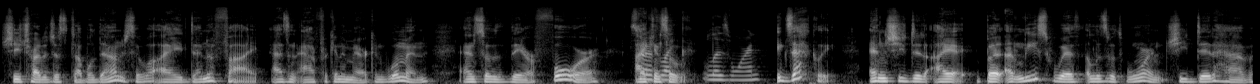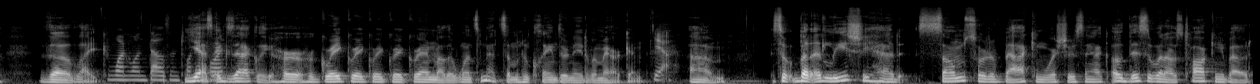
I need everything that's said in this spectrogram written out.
She tried to just double down. She said, "Well, I identify as an African American woman, and so therefore Sort I can of so Liz Warren. exactly." And she did. I but at least with Elizabeth Warren, she did have the like One one thousand twenty. Yes, exactly. Her her great great great great grandmother once met someone who claimed they're Native American. Yeah. Um, so, but at least she had some sort of backing where she was saying like, "Oh, this is what I was talking about."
